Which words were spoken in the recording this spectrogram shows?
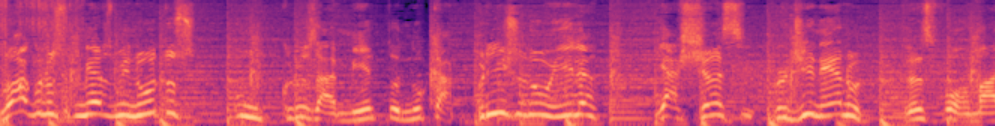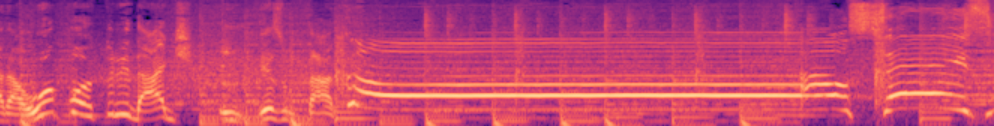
Logo nos primeiros minutos, um cruzamento no capricho do William e a chance para o Dineno transformar a oportunidade em resultado. Aos seis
